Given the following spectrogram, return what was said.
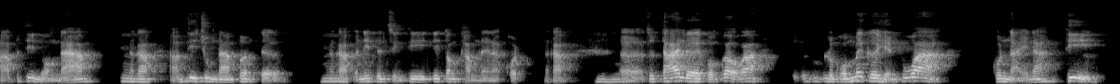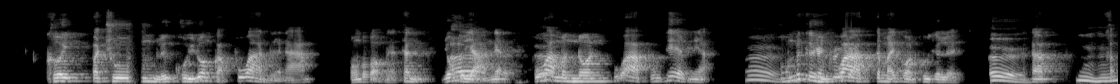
หาพื้นที่หน่วงน้ำนะครับหาพื้นที่ชุ่มน้ำเพิ่มเติมนะครับ อันนี้เป็นสิ่งที่ที่ต้องทำในอนาคตนะครับอืมเอ่อสุดท้ายเลยผมก็บอกว่าผมไม่เคยเห็นผู้ว่าคนไหนนะ ที่เคยประชุมหรือคุยร่วมกับผู้ว่าเหนือน้ำผมบอกเนี่ยท่านยกตัวอย่างเนี่ยผู้ว่าเมืองนนท์ผู้ว่ากรุงเทพเนี่ยเออ ผมไม่เคยเห็นผู้ว่าสมัยก่อนคุยกันเลย เออครับอืมครับ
